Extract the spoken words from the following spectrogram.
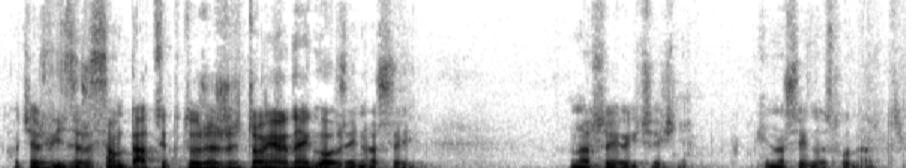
Chociaż widzę, że są tacy, którzy życzą jak najgorzej naszej, naszej ojczyźnie i naszej gospodarce.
